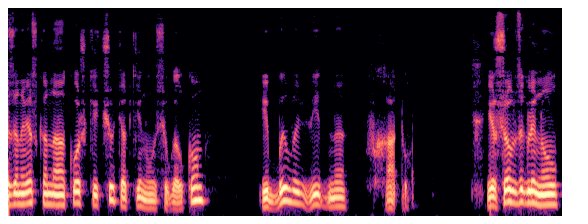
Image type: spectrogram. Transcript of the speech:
занавеска на окошке чуть откинулась уголком, и было видно в хату. Ершов заглянул.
